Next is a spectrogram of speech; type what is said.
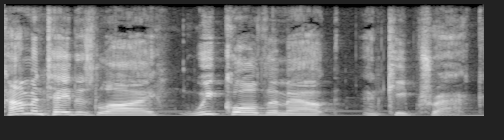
Commentators lie, we call them out and keep track.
